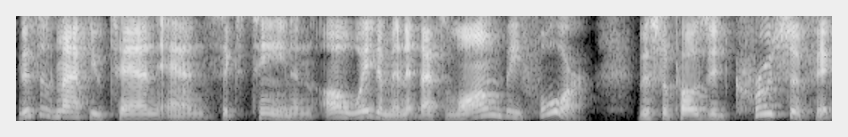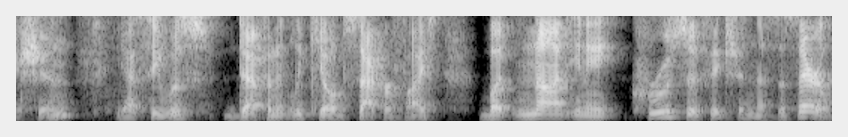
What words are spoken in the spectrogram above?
This is Matthew 10 and 16. And oh, wait a minute, that's long before the supposed crucifixion. Yes, he was definitely killed, sacrificed, but not in a crucifixion necessarily.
